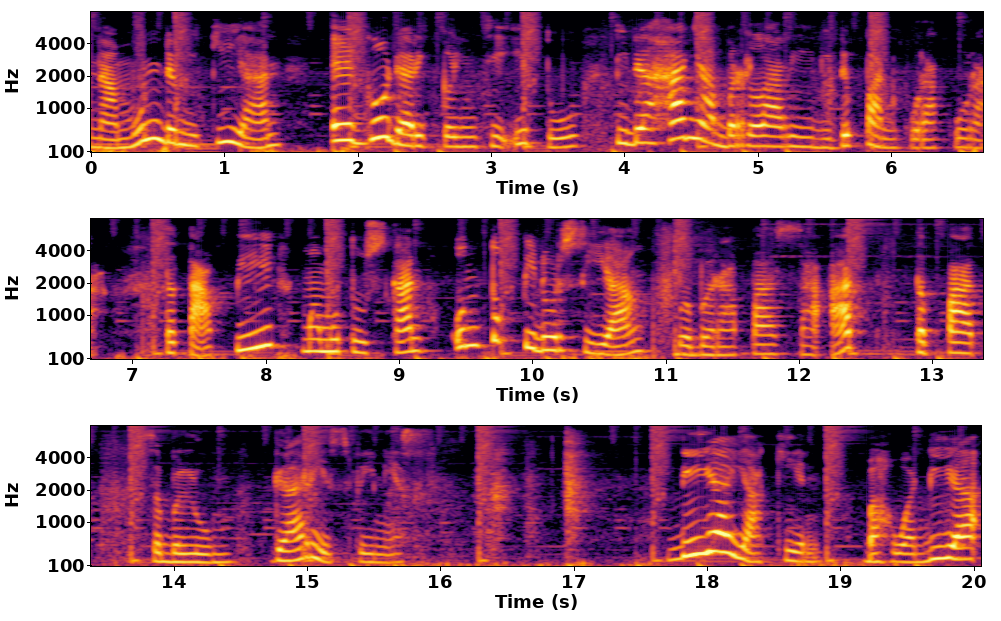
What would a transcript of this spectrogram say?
Namun demikian, ego dari kelinci itu tidak hanya berlari di depan kura-kura tetapi memutuskan untuk tidur siang beberapa saat tepat sebelum garis finish. Dia yakin bahwa dia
